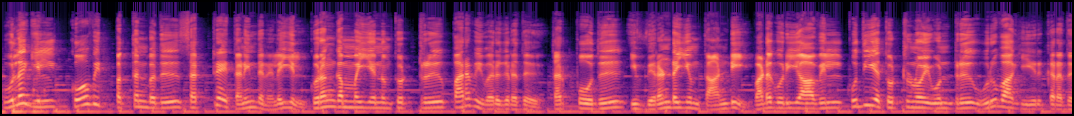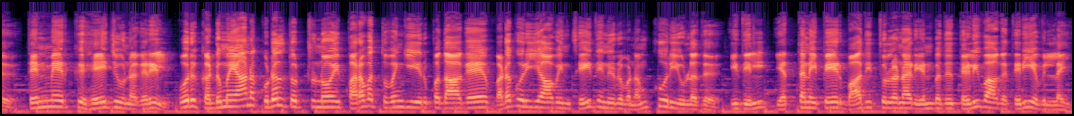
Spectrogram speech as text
உலகில் கோவிட் பத்தொன்பது சற்றே தணிந்த நிலையில் குரங்கம்மை என்னும் தொற்று பரவி வருகிறது. தற்போது இவ்விரண்டையும் தாண்டி வடகொரியாவில் புதிய தொற்று நோய் ஒன்று உருவாகி இருக்கிறது. தென்மேற்கு ஹேஜு நகரில் ஒரு கடுமையான குடல் தொற்று நோய் பரவ துவங்கி இருப்பதாக வடகொரியாவின் செய்தி நிறுவனம் கூறியுள்ளது. இதில் எத்தனை பேர் பாதித்துள்ளனர் என்பது தெளிவாக தெரியவில்லை.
